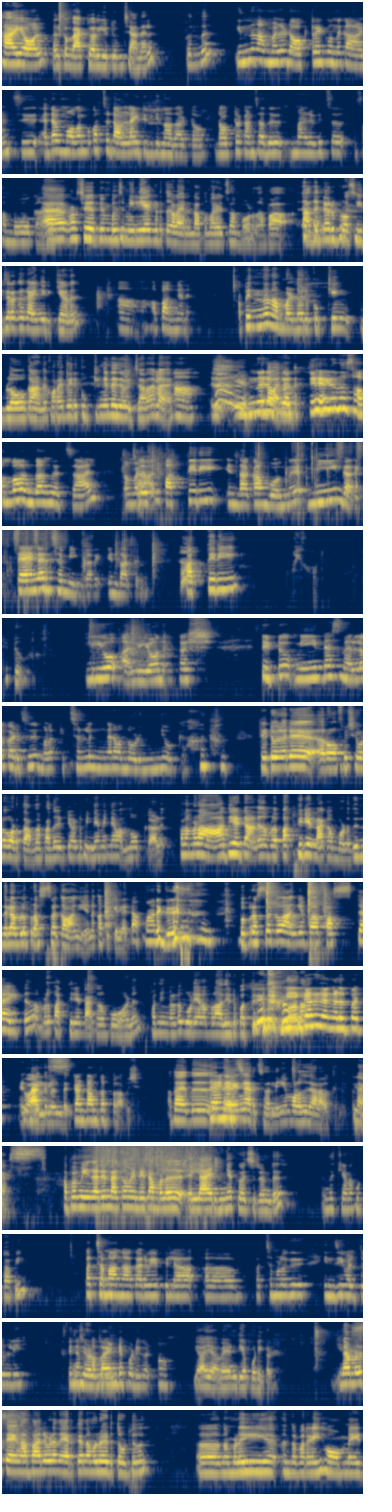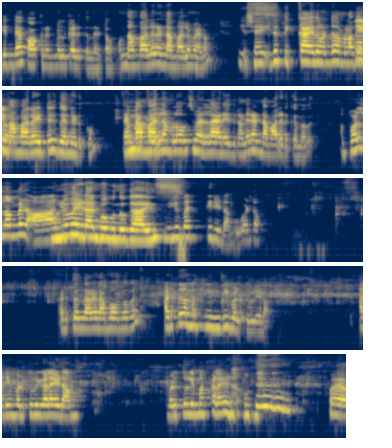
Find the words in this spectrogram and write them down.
Hi all welcome back to our YouTube channel ഇപ്പം ഇന്ന് ഇന്ന് നമ്മൾ ഡോക്ടറെയൊക്കെ ഒന്ന് കാണിച്ച് എന്റെ മുഖം കുറച്ച് ഡള്ളായിട്ടിരിക്കുന്ന അതാ കേട്ടോ ഡോക്ടറെ കാണിച്ച് അത് മരവിച്ച സംഭവമൊക്കെ കുറച്ച് പിമ്പിൾസ് മിലിയൊക്കെ എടുത്ത് കളയാനുണ്ടാകും മരവിച്ച സംഭവമാണ്. അപ്പൊ അതിന്റെ ഒരു പ്രൊസീജിയറൊക്കെ കഴിഞ്ഞിരിക്കുകയാണ്. ആ അപ്പൊ അങ്ങനെ. അപ്പൊ ഇന്ന് നമ്മളുടെ ഒരു കുക്കിംഗ് വ്ലോഗാണ് കുറെ പേര് കുക്കിങ്ങിന്റെ ചോദിച്ചാർന്നല്ലേ? ഇന്നൊരു പ്രത്യേകത സംഭവം എന്താന്ന് വെച്ചാൽ നമ്മൾ പത്തിരി ഉണ്ടാക്കാൻ പോകുന്ന മീൻ കറി തേങ്ങ അരച്ച മീൻ കറി ഉണ്ടാക്കുന്നു പത്തിരി ടിട്ടു. ലിയോ. ലിയോ. ടിട്ടു മീനിന്റെ സ്മെല്ലൊക്കെ അടിച്ച് നമ്മളെ കിച്ചണിൽ ഇങ്ങനെ വന്ന് ഒളിഞ്ഞു നോക്കുക ടിറ്റുവിനൊരു റോ ഫിഷ് കൂടെ കൊടുത്തായിരുന്നു. അപ്പൊ അത് കിട്ടിയോണ്ട് പിന്നെ പിന്നെ വന്നു നോക്കുകയാണ് അപ്പൊ നമ്മൾ ആദ്യമായിട്ടാണ് നമ്മൾ പത്തിരി ഉണ്ടാക്കാൻ പോണത്. ഇന്നലെ നമ്മൾ പ്രസ്സൊക്കെ വാങ്ങി. എന്നെ കത്തിക്കില്ലേട്ടാ മാർഗ് ഇപ്പൊ പ്രസ്സൊക്കെ വാങ്ങിയപ്പോ ഫസ്റ്റ് ആയിട്ട് നമ്മൾ പത്തിരി ഉണ്ടാക്കാൻ പോവാണ്. അപ്പൊ നിങ്ങളുടെ കൂടെയാണ് നമ്മൾ ആദ്യമായിട്ട് പത്തിരി ഞങ്ങളിപ്പോ ഉണ്ടാക്കലുണ്ട്. രണ്ടാമത്തെ പ്രാവശ്യം. അതായത് തേങ്ങ അരച്ചത് അല്ലെങ്കിൽ മുളക് ചാറ വെക്കൽ. അല്ലേ? അപ്പൊ മീൻകറി ഉണ്ടാക്കാൻ വേണ്ടിയിട്ട് നമ്മൾ എല്ലാം അരിഞ്ഞൊക്കെ വെച്ചിട്ടുണ്ട്. എന്തൊക്കെയാണ് കുട്ടാപ്പി? പച്ചമാങ്ങ കറിവേപ്പില പച്ചമുളക് ഇഞ്ചി വെളുത്തുള്ളി പിന്നെ വേണ്ട പൊടികൾ. യോ യോ വേണ്ടിയ പൊടികൾ. നമ്മൾ തേങ്ങാപ്പാൽ ഇവിടെ നേരത്തെ നമ്മൾ എടുത്തോട്ട് നമ്മൾ ഈ എന്താ പറയുക ഈ ഹോം മെയ്ഡിന്റെ കോക്കനട്ട് മിൽക്ക് എടുക്കുന്നത് കേട്ടോ. ഒന്നാം പാലും രണ്ടാം പാലും വേണം. പക്ഷെ ഇത് തിക്കായതുകൊണ്ട് നമ്മൾ അത് ഒന്നാം പാലായിട്ട് ഇത് തന്നെ എടുക്കും. രണ്ടാം പാലിൽ നമ്മൾ കുറച്ച് വെള്ളം ആഡ് ചെയ്തിട്ടാണ് രണ്ടാം പാൽ എടുക്കുന്നത്. അപ്പോൾ നമ്മൾ ഉലുവ ഇടാൻ പോകുന്നു ഗായ്സ് ഉലുവത്തിരിടാൻ പോകട്ടോ പോകും കേട്ടോ. അടുത്ത് എന്താണ് ഇടാൻ പോകുന്നത്? അടുത്ത് നമുക്ക് ഇഞ്ചി വെളുത്തുള്ളി ഇടാം. ആദ്യം വെളുത്തുള്ളികളെ ഇടാം. വെളുത്തുള്ളി മക്കളെ ഇടാം.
